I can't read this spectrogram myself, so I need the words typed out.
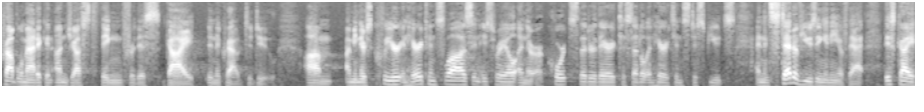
problematic and unjust thing for this guy in the crowd to do. Um, I mean, there's clear inheritance laws in Israel, and there are courts that are there to settle inheritance disputes. And instead of using any of that, this guy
